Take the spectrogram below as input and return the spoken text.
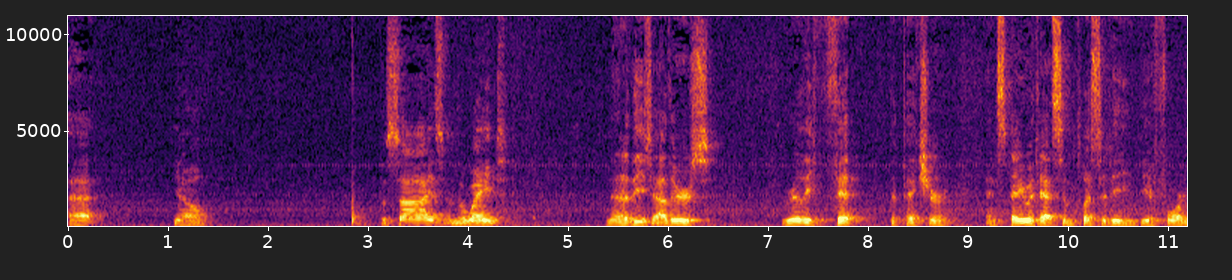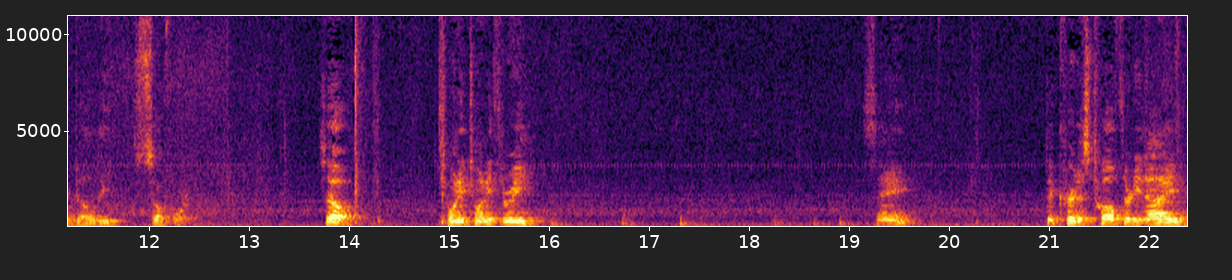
uh, you know, the size and the weight. None of these others really fit the picture and stay with that simplicity, the affordability, so forth. So, 2023, same. The Curtis 1239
